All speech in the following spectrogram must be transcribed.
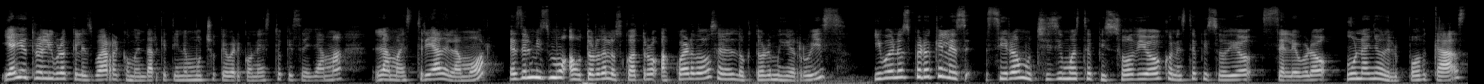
Y hay otro libro que les voy a recomendar que tiene mucho que ver con esto, que se llama La Maestría del Amor. Es del mismo autor de los cuatro acuerdos, el doctor Miguel Ruiz. Y bueno, espero que les sirva muchísimo este episodio. Con este episodio celebro un año del podcast,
